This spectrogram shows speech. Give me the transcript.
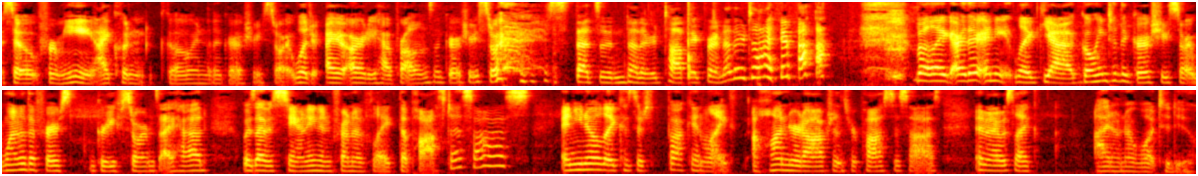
So for me, I couldn't go into the grocery store. Well, I already have problems with grocery stores. That's another topic for another time. but like, are there any like yeah, going to the grocery store? One of the first grief storms I had was I was standing in front of like the pasta sauce. And you know, like, because there's fucking like a hundred options for pasta sauce. And I was like, I don't know what to do.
